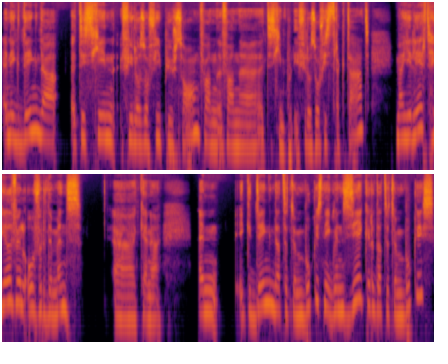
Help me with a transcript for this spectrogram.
en ik denk dat het is geen filosofie pur sang, van, van, uh, het is geen filosofisch traktaat, maar je leert heel veel over de mens uh, kennen. En ik denk dat het een boek is. Nee, ik ben zeker dat het een boek is.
